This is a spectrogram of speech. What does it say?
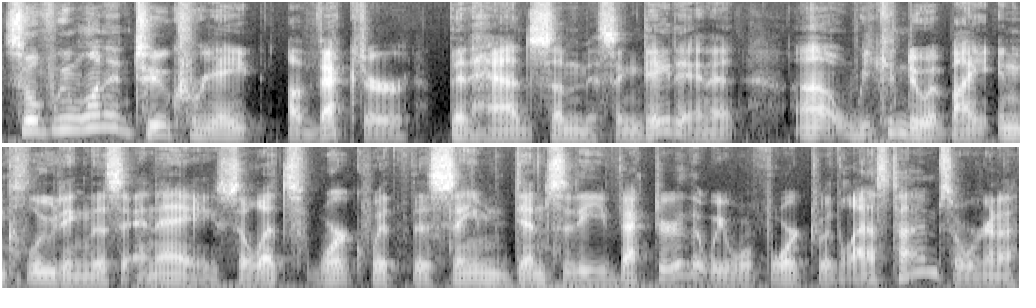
So if we wanted to create a vector that had some missing data in it, uh, we can do it by including this NA. So let's work with the same density vector that we worked with last time. So we're going to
